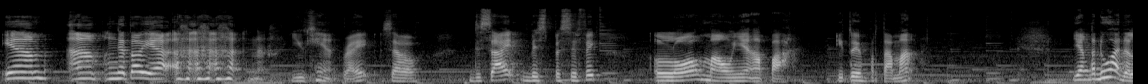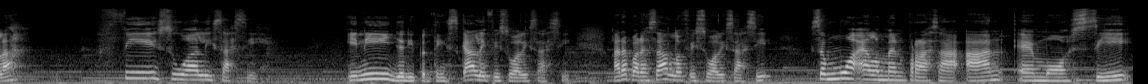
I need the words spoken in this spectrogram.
ya, um, nggak tahu ya, nah, you can't, right? So decide, be specific, lo maunya apa, itu yang pertama. Yang kedua adalah visualisasi ini jadi penting sekali visualisasi. Karena pada saat lo visualisasi, semua elemen perasaan, emosi,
